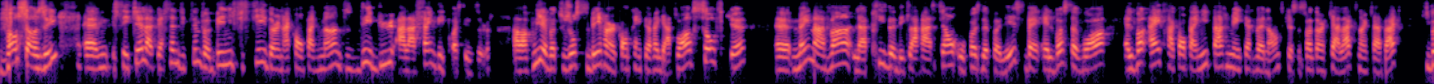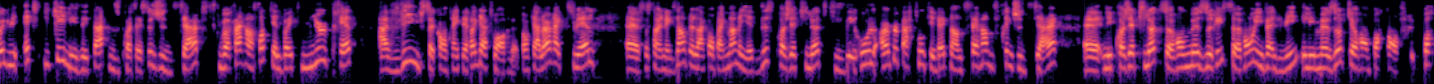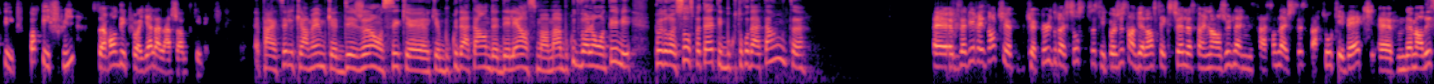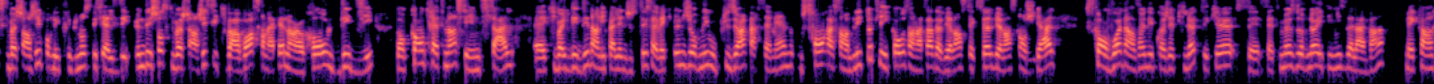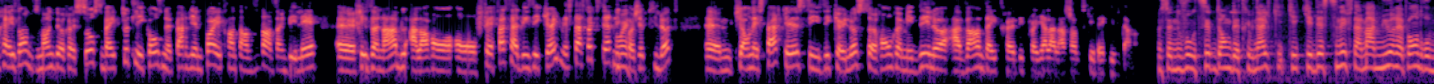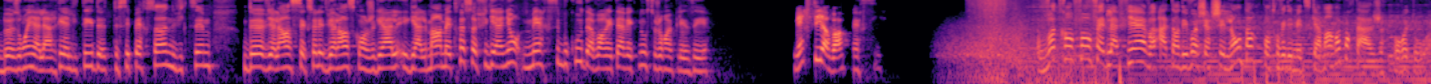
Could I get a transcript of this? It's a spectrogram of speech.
Vont changer, euh, c'est que la personne victime va bénéficier d'un accompagnement du début à la fin des procédures. Alors oui, elle va toujours subir un contre-interrogatoire, sauf que euh, même avant la prise de déclaration au poste de police, ben, elle va se voir, elle va être accompagnée par une intervenante, que ce soit d'un CALAX, d'un CAVAC, qui va lui expliquer les étapes du processus judiciaire, ce qui va faire en sorte qu'elle va être mieux prête à vivre ce contre-interrogatoire-là. Donc, à l'heure actuelle, euh, ça, c'est un exemple de l'accompagnement, mais il y a 10 projets pilotes qui se déroulent un peu partout au Québec dans différents districts judiciaires. Euh, les projets pilotes seront mesurés, seront évalués et les mesures qui auront porté, porté, fruit seront déployées à la largeur du Québec. Paraît-il quand même que déjà, on sait qu'il y a beaucoup d'attentes, de délais en ce moment, beaucoup de volonté, mais peu de ressources peut-être et beaucoup trop d'attentes? Euh, vous avez raison qu'il y, a peu de ressources. Ça, c'est pas juste en violence sexuelle. C'est un enjeu de l'administration de la justice partout au Québec. Euh, vous me demandez ce qui va changer pour les tribunaux spécialisés. Une des choses qui va changer, c'est qu'il va avoir ce qu'on appelle un rôle dédié. Donc, concrètement, c'est une salle euh, qui va être dédiée dans les palais de justice avec une journée ou plusieurs par semaine où seront rassemblées toutes les causes en matière de violence sexuelle, violence conjugale. ce qu'on voit dans un des projets pilotes, c'est que cette mesure-là a été mise de l'avant mais qu'en raison du manque de ressources, ben, toutes les causes ne parviennent pas à être entendues dans un délai euh, raisonnable. Alors, on, fait face à des écueils, mais c'est à ça que servent les projets pilotes. Euh, puis on espère que ces écueils-là seront remédiés là, avant d'être déployés à la largeur du Québec, évidemment. Ce nouveau type donc de tribunal qui, est destiné finalement à mieux répondre aux besoins et à la réalité de, de ces personnes victimes de violences sexuelles et de violences conjugales également. Maître Sophie Gagnon, merci beaucoup d'avoir été avec nous. C'est toujours un plaisir. Merci, au revoir. Merci. Votre enfant fait de la fièvre. Attendez-vous à chercher longtemps pour trouver des médicaments. Reportage au retour.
